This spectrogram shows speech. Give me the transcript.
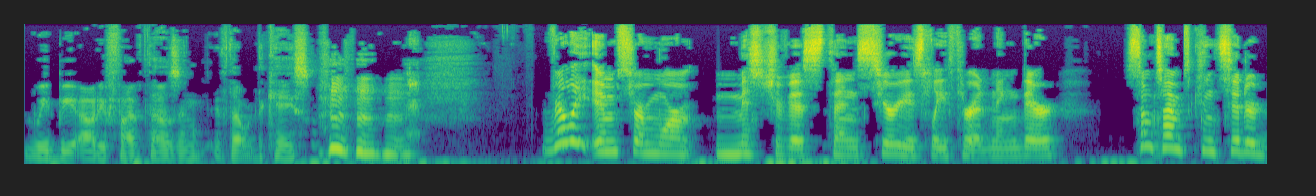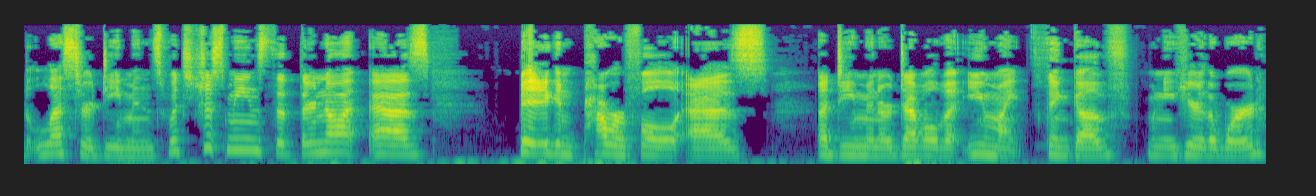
we'd be Audi 5000 if that were the case. really, imps are more mischievous than seriously threatening. They're sometimes considered lesser demons, which just means that they're not as big and powerful as a demon or devil that you might think of when you hear the word.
